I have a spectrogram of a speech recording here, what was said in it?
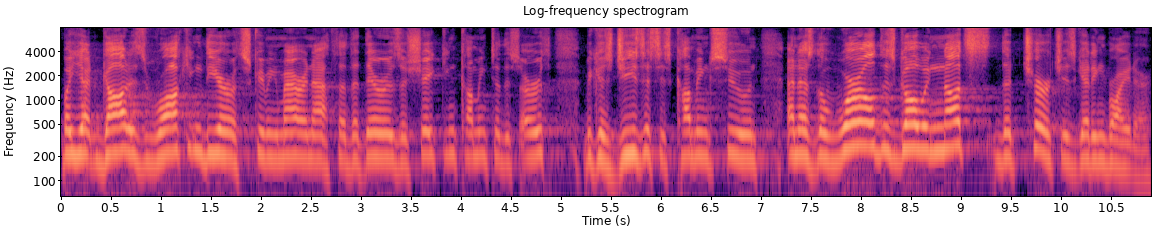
But yet, God is rocking the earth, screaming, Maranatha, that there is a shaking coming to this earth because Jesus is coming soon. And as the world is going nuts, the church is getting brighter.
